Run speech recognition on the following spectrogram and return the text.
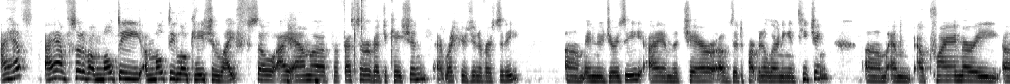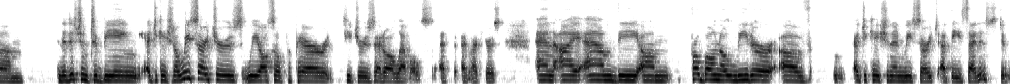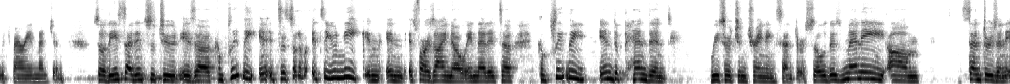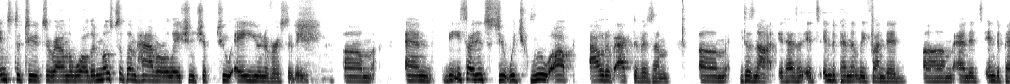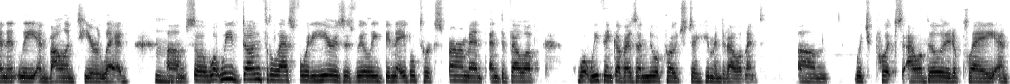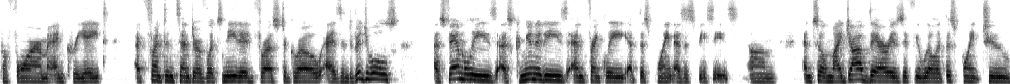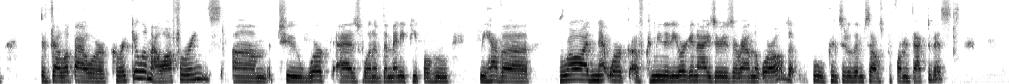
I have I have sort of a multi a multi location life. So I am a professor of education at Rutgers University um, in New Jersey. I am the chair of the Department of Learning and Teaching. Um, and our primary um, in addition to being educational researchers, we also prepare teachers at all levels at, at Rutgers. And I am the um, pro bono leader of education and research at the Eastside Institute, which Marion mentioned. So the Eastside Institute is a completely, it's a sort of, it's a unique in, in as far as I know, in that it's a completely independent research and training center. So there's many, um, centers and institutes around the world, and most of them have a relationship to a university. Um, and the Eastside Institute, which grew up out of activism, um, does not. It has it's independently funded um, and it's independently and volunteer led. Hmm. Um, so what we've done for the last 40 years is really been able to experiment and develop what we think of as a new approach to human development. Um, which puts our ability to play and perform and create at front and center of what's needed for us to grow as individuals, as families, as communities, and frankly, at this point, as a species. Um, and so, my job there is, if you will, at this point, to develop our curriculum, our offerings, um, to work as one of the many people who we have a broad network of community organizers around the world that, who consider themselves performance activists.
